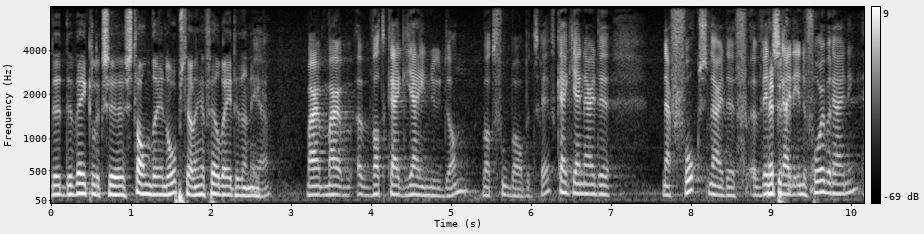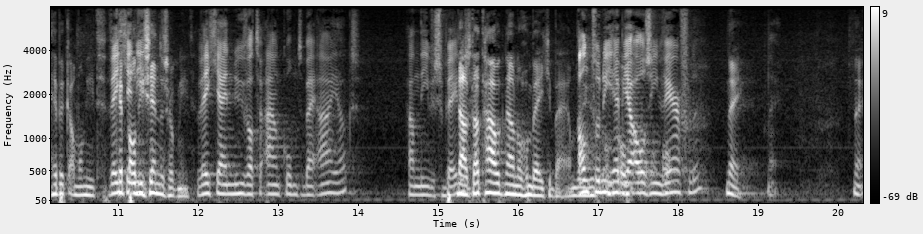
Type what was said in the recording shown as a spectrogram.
de, de wekelijkse standen en de opstellingen, veel beter dan ik. Ja. Maar, maar eh, wat kijk jij nu dan, wat voetbal betreft? Kijk jij naar, de, naar Fox, naar de wedstrijden in de voorbereiding? Heb ik allemaal niet. Weet ik heb al die niet- zenders ook niet. Weet jij nu wat er aankomt bij Ajax? Aan nieuwe spelers? Nou, dat hou ik nou nog een beetje bij. omdat Anthony, om- heb om- jij al zien wervelen? Nee. Nee. Nee.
